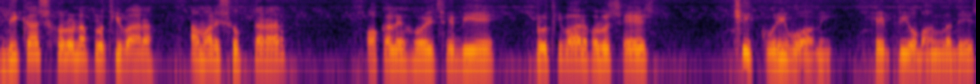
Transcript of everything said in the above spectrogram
বিকাশ হলো না প্রতিবার আমার সত্তারার অকালে হয়েছে বিয়ে প্রতিবার হলো শেষ। কি করিব আমি? হে প্রিয় বাংলাদেশ।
